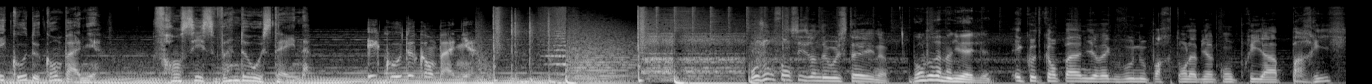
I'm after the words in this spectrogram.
Écho de campagne. Francis van de Hoostein. Écho de campagne. Bonjour Francis Van de Woolstein. Bonjour Emmanuel. Écho de campagne avec vous, nous partons, l'a bien compris, à Paris,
